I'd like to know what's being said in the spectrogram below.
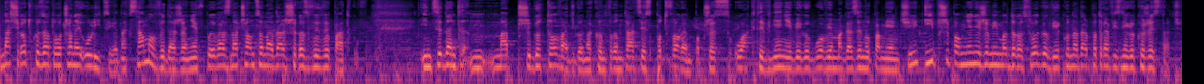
na środku zatłoczonej ulicy, jednak samo wydarzenie wpływa znacząco na dalszy rozwój wypadków. Incydent ma przygotować go na konfrontację z potworem poprzez uaktywnienie w jego głowie magazynu pamięci i przypomnienie, że mimo dorosłego wieku nadal potrafi z niego korzystać.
